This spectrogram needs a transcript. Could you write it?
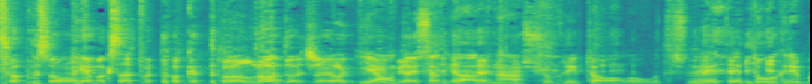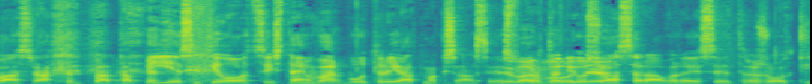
tev būs Un- piemaksāt par to, ka tu vēl nodod šo elektrību. Jā, un es atgādināšu kriptovalūtas. Nu, ja, ja to gribās rakt, tad tā, tā 50 kW sistēma varbūt arī atmaksāsies. Varbūt, tad jūs jā. vasarā varēsiet ražot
